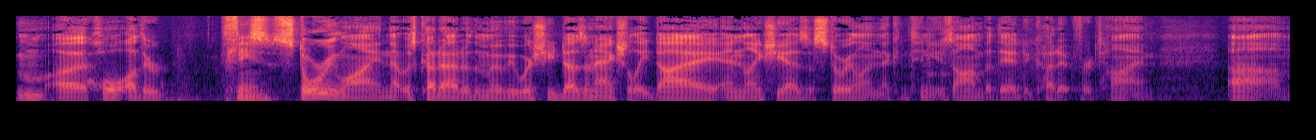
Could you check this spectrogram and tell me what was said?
m- a whole other piece storyline that was cut out of the movie where she doesn't actually die, and like she has a storyline that continues on, but they had to cut it for time. Um,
